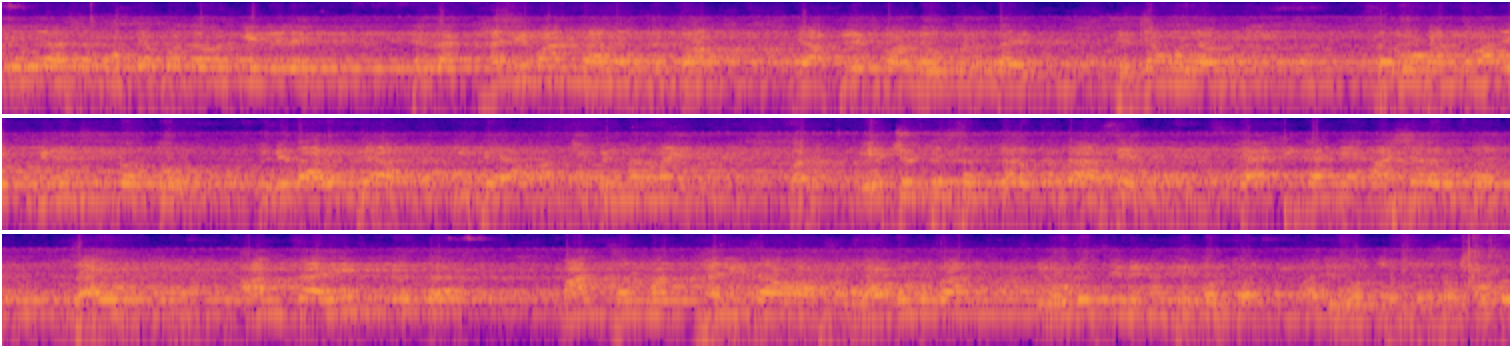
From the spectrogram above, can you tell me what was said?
कोणी अशा मोठ्या पदावर गेलेले आहेत, त्याला खाली मान घालायचं काम हे आपलेच बांधव करत आहेत. त्याच्यामुळे आम्ही सर्व बांधवांना एक विनंती करतो तुम्ही दारू प्या नक्की प्या आमची पेणार नाही पण याचे सत्कार कुठं असेल? त्या ठिकाणी अशा रूपात जाऊन आमचाही कुठं मान सन्मान खाली जावा असं वागू नका एवढंच विनंती करतो मी माझे दोन शब्द संपवतो.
